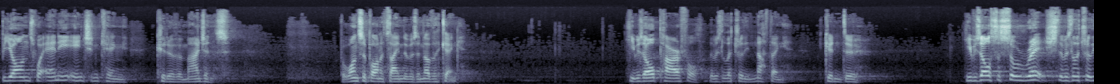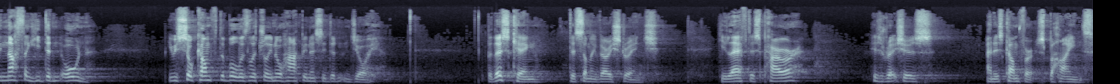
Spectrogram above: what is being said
beyond what any ancient king could have imagined. But once upon a time, there was another king. He was all powerful. There was literally nothing he couldn't do. He was also so rich, there was literally nothing he didn't own. He was so comfortable, there's literally no happiness he didn't enjoy. But this king did something very strange. He left his power, his riches, and his comforts behind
